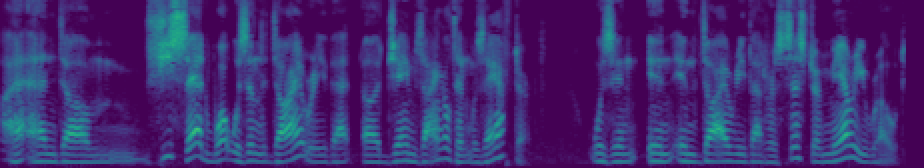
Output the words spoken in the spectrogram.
Uh-huh. And um, she said what was in the diary that uh, James Angleton was after was in, in, in the diary that her sister Mary wrote.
